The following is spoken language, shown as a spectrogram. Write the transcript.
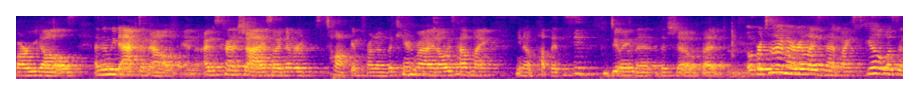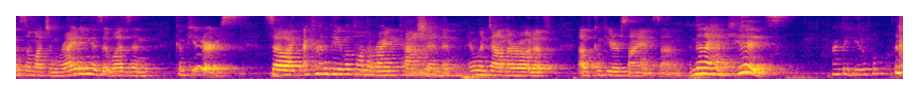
Barbie dolls, and then we'd act them out. And I was kind of shy, so I'd never talk in front of the camera. I'd always have my, you know, puppets doing the, the show. But over time I realized that my skill wasn't so much in writing as it was in computers. So I, I kind of gave up on the writing passion and, and went down the road of, of computer science. Um, and then I had kids. Aren't they beautiful? so um,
